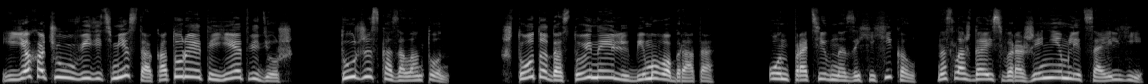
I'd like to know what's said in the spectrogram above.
«И я хочу увидеть место, которое ты ей отведешь», — тут же сказал Антон. «Что-то достойное любимого брата. Он противно захихикал, наслаждаясь выражением лица Ильи,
